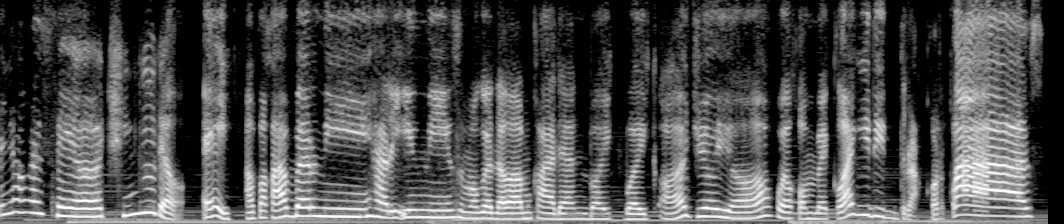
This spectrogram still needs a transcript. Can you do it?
Annyeonghaseyo, Chinggudel. Eh, apa kabar nih hari ini? Semoga dalam keadaan baik-baik aja ya. Welcome back lagi di Drakor Class.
